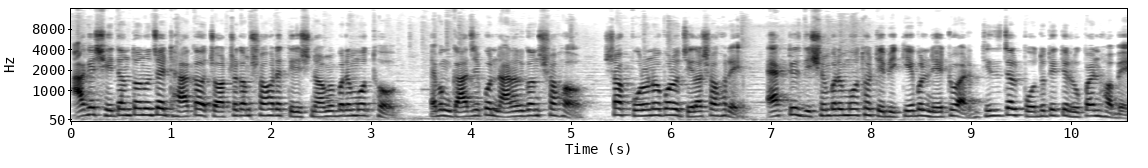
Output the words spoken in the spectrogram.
আগে সিদ্ধান্ত অনুযায়ী ঢাকা ও চট্টগ্রাম শহরে তিরিশ নভেম্বরের মধ্যে এবং গাজীপুর, নারায়ণগঞ্জ সহ সব পুরনো বড় জেলা শহরে একত্রিশ ডিসেম্বরের মধ্যে টিভি কেবল নেটওয়ার্ক ডিজিটাল পদ্ধতিতে রূপায়ণ হবে।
